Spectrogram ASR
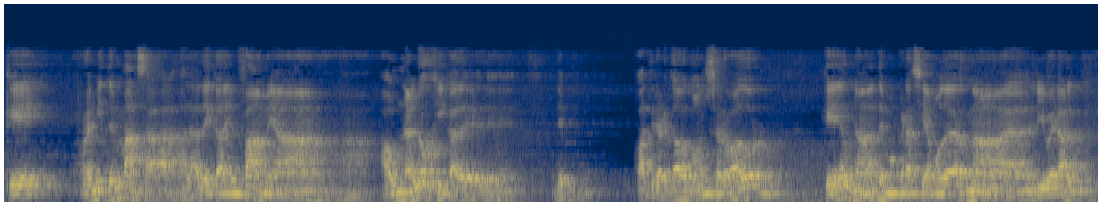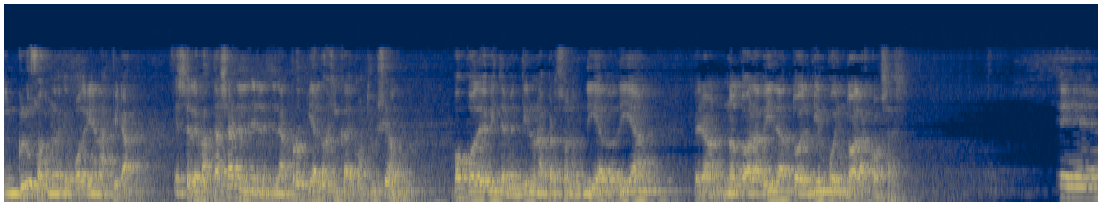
que remiten más a, a la década infame, a, a- una lógica de, de- patriarcado conservador que a una democracia moderna, eh, liberal, incluso como la que podrían aspirar. Eso les va a estallar en la propia lógica de construcción. Vos podés, viste, mentir a una persona un día, dos días, pero no toda la vida, todo el tiempo y en todas las cosas. Eh,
